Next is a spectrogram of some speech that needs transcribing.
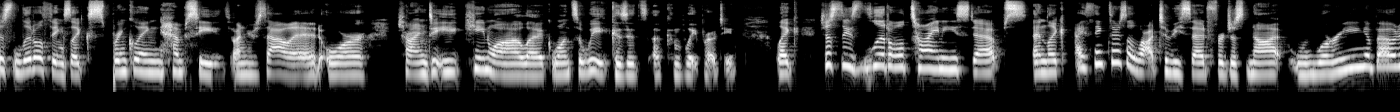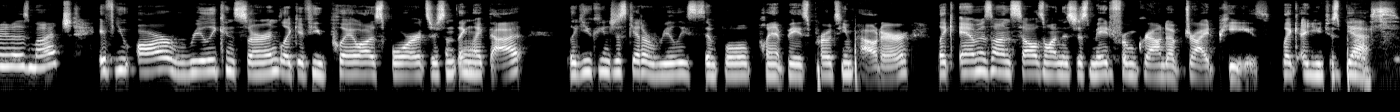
just little things like sprinkling hemp seeds on your salad or trying to eat quinoa like once a week because it's a complete protein. Like just these little tiny steps. And like, I think there's a lot to be said for just not worrying about it as much. If you are really concerned, like if you play a lot of sports or something like that, like you can just get a really simple plant-based protein powder. Like Amazon sells one that's just made from ground up dried peas. Like and you just yes,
